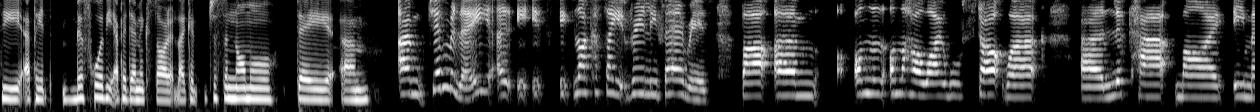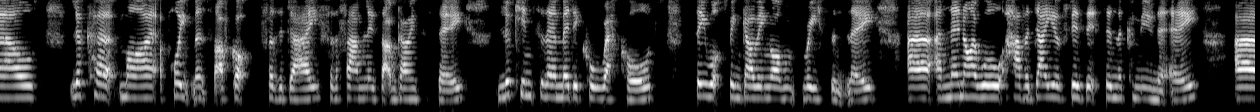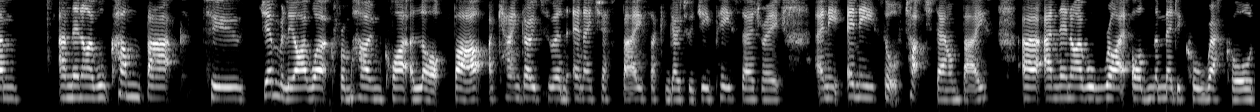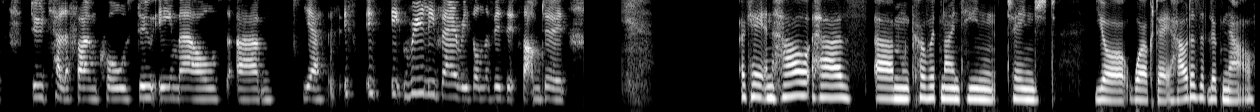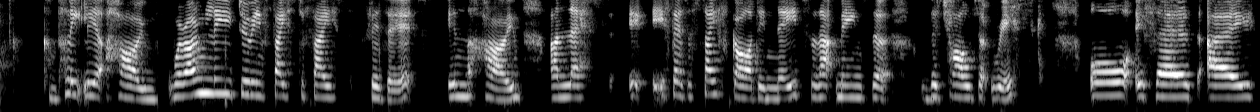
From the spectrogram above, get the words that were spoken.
the epi- before the epidemic started? Like a, just a normal day? Um... Um, generally, uh, it, it's it, like I say, it really varies. But um, on the on the whole, I will start work uh, look at my emails, look at my appointments that I've got for the day for the families that I'm going to see, look into their medical records, see what's been going on recently, uh, and then I will have a day of visits in the community. Um, and then I will come back to generally I work from home quite a lot, but I can go to an NHS base, I can go to a GP surgery, any any sort of touchdown base, uh, and then I will write on the medical records, do telephone calls, do emails. Um, yeah, it's, it's, it's, it really varies on the visits that I'm doing. Okay, and how has um, COVID 19 changed your workday? How does it look now? Completely at home. We're only doing face to face visits in the home unless if there's a safeguarding need, so that means that the child's at risk, or if there's a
